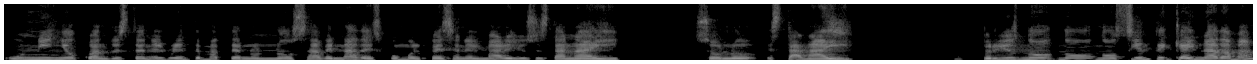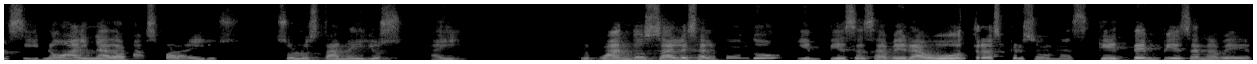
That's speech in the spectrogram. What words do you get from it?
Un niño cuando está en el vientre materno no sabe nada, es como el pez en el mar, ellos están ahí solo están ahí. Pero ellos no, no, no sienten que hay nada más y no hay nada más para ellos, solo están ellos ahí. Pero cuando sales al mundo y empiezas a ver a otras personas que te empiezan a ver,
